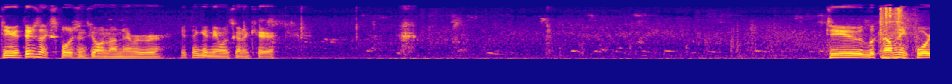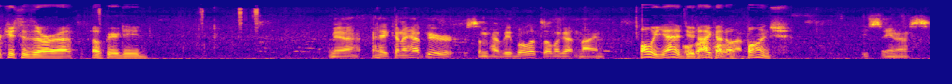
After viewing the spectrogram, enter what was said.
Dude, there's explosions going on everywhere. You think anyone's gonna care? Dude, look how many fortresses are up, up here, dude. Yeah. Hey, can I have your some heavy bullets? I only got nine. Oh yeah, dude, on, I got a on. bunch. You seen us?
